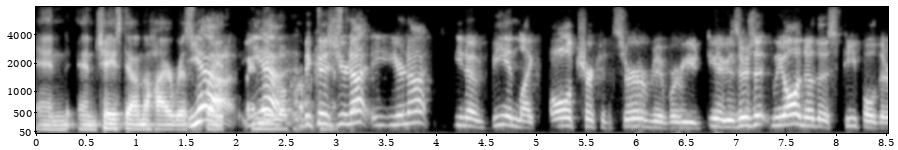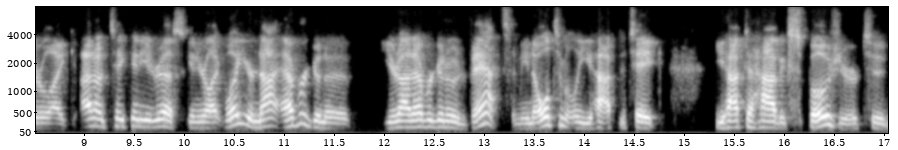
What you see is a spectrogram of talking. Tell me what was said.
and and chase down the high risk. Yeah, yeah, because you're not you're not you know, being like ultra conservative where you, you know, because there's, a, we all know those people that are like, I don't take any risk. And you're like, well, you're not ever to, you're not ever to advance. I mean, ultimately you have to take, you have to have exposure to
